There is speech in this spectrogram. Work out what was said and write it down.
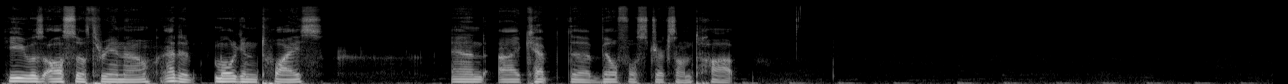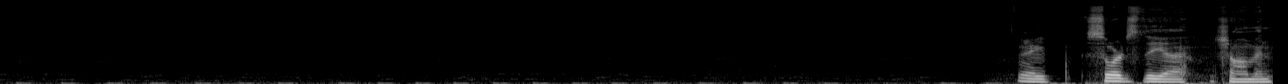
He was also three and zero. I had to mulligan twice, and I kept the Baleful Strix on top. He swords the uh, shaman.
